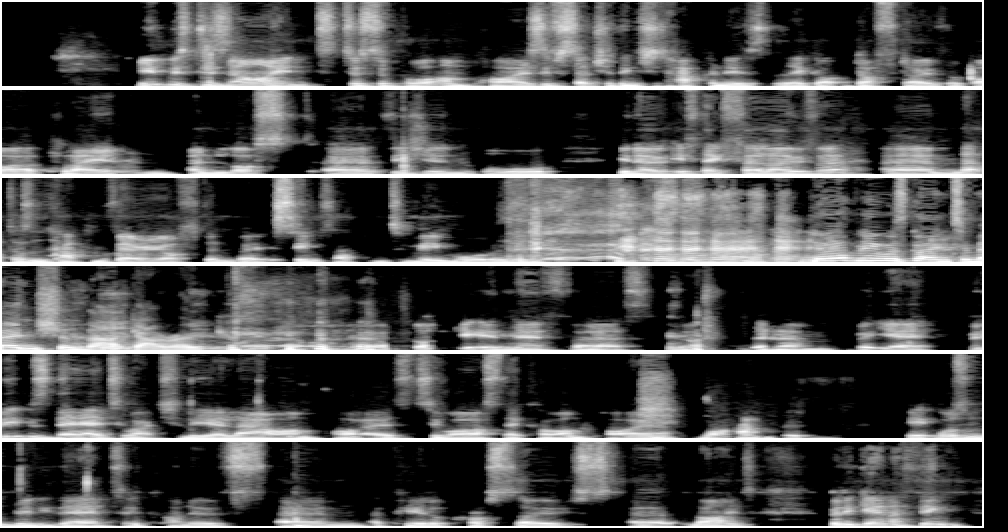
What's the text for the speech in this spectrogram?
it was designed to support umpires if such a thing should happen is that they got duffed over by a player and, and lost uh, vision or you know if they fell over um, that doesn't happen very often but it seems to happen to me more than nobody was going to mention that gary i've got to get in there first but, but, um, but yeah but it was there to actually allow umpires to ask their co-umpire what happened. It wasn't really there to kind of um, appeal across those uh, lines. But again i think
